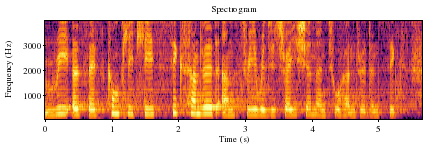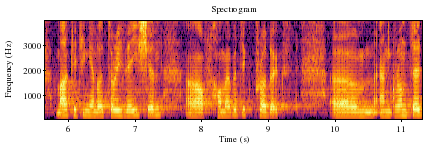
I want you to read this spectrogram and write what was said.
reassessed completely 603 registration and 206 marketing and authorization of homeopathic products um, and granted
